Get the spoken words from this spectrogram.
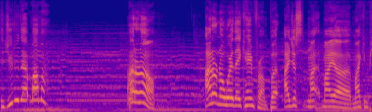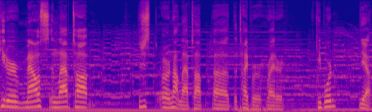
Did you do that, Mama? I don't know. I don't know where they came from, but I just my my uh my computer mouse and laptop they're just or not laptop, uh the typewriter keyboard? Yeah.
